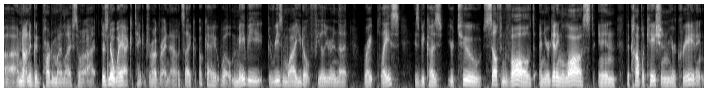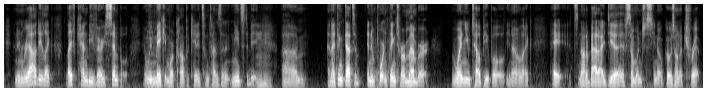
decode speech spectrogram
uh, I'm not in a good part of my life. So I, there's no way I could take a drug right now. It's like, okay, well, maybe the reason why you don't feel you're in that right place is because you're too self involved and you're getting lost in the complication you're creating. And in reality, like, life can be very simple. And we Mm. make it more complicated sometimes than it needs to be. Mm-hmm. Um, and I think that's a, an important thing to remember when you tell people, you know, like, hey, it's not a bad idea if someone just, you know, goes on a trip.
